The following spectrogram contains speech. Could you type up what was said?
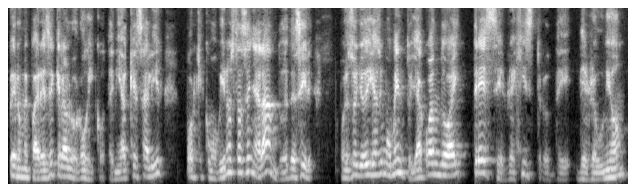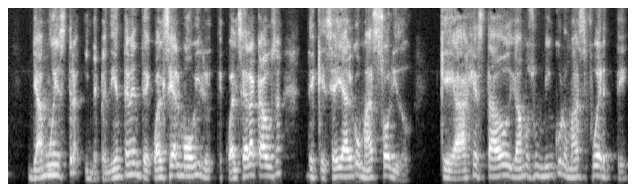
pero me parece que era lo lógico, tenía que salir porque como bien está señalando, es decir, por eso yo dije hace un momento, ya cuando hay 13 registros de, de reunión, ya muestra, independientemente de cuál sea el móvil, de cuál sea la causa, de que si hay algo más sólido, que ha gestado, digamos, un vínculo más fuerte,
